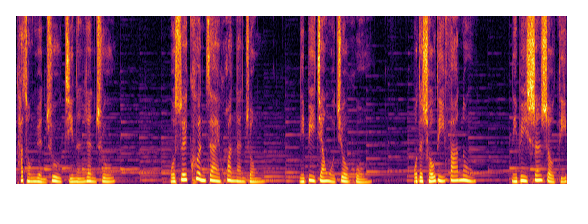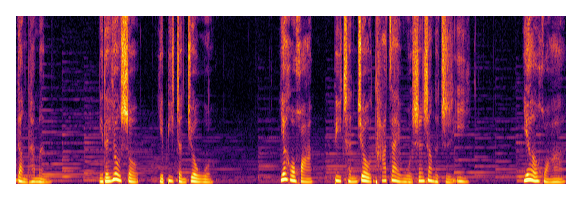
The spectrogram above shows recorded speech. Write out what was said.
他从远处即能认出。我虽困在患难中，你必将我救活；我的仇敌发怒，你必伸手抵挡他们。你的右手。也必拯救我。耶和华必成就他在我身上的旨意。耶和华啊，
